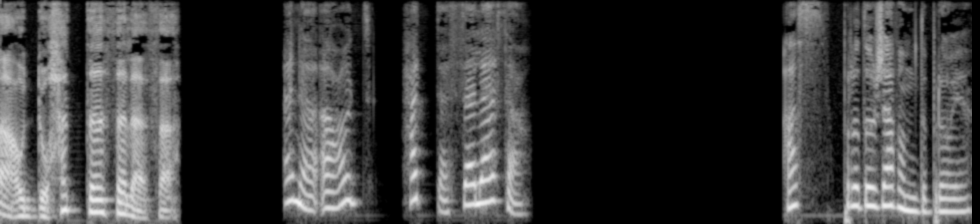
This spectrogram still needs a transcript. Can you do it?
أعد حتى ثلاثة أنا أعد حتى الثلاثة аз продължавам да броя.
